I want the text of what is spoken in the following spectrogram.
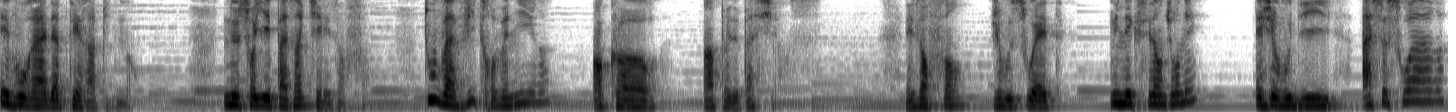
et vous réadapter rapidement. Ne soyez pas inquiets les enfants. Tout va vite revenir. Encore un peu de patience. Les enfants, je vous souhaite une excellente journée et je vous dis à ce soir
